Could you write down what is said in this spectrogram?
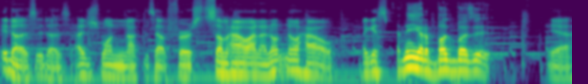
It does, it does. I just want to knock this out first somehow, and I don't know how. I guess, I think you gotta bug buzz it. yeah.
